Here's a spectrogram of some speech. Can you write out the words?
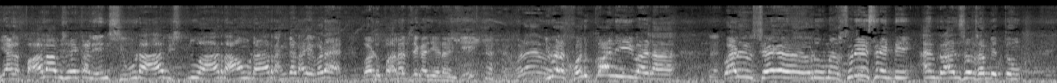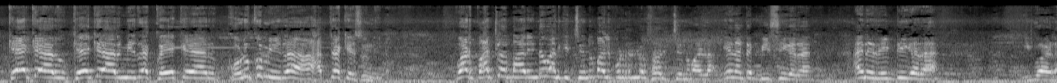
ఇవాళ పాలాభిషేకాలు ఏం శివుడా విష్ణువా రాముడా రంగడా ఎవడా? వాడు పాలాభిషేకాలు చేయడానికి. ఇవాళ కొనుక్కొని ఇవాళ వాడు మన సురేష్ రెడ్డి ఆయన రాజ్యసభ సభ్యత్వం. కేకేఆర్ కేకేఆర్ మీద కేకేఆర్ కొడుకు మీద హత్య కేసు ఉంది. వాడు పార్టీలో మారిండు వానికి మళ్ళీ ఇప్పుడు రెండోసారి ఇచ్చిండు మళ్ళీ. ఏదంటే బీసీ కదా ఆయన రెడ్డి కదా. ఇవాళ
